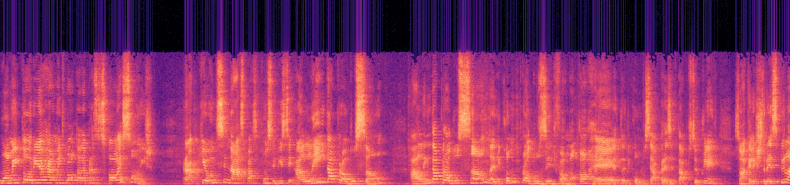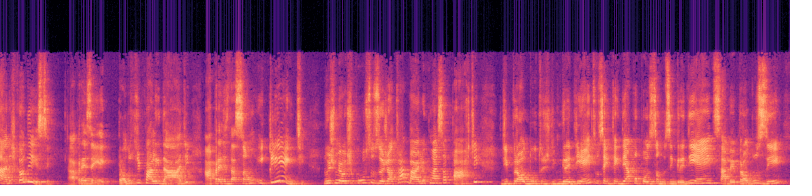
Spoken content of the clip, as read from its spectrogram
uma mentoria realmente voltada para essas coleções. Para que eu ensinasse, para conseguisse, além da produção, além da produção, né, de como produzir de forma correta, de como se apresentar para o seu cliente, são aqueles três pilares que eu disse. Apresentei produto de qualidade, apresentação e cliente. Nos meus cursos eu já trabalho com essa parte de produtos de ingredientes, você entender a composição dos ingredientes, saber produzir,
